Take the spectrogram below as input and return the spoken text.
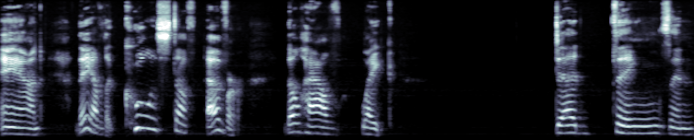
and they have the coolest stuff ever. They'll have like dead things and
